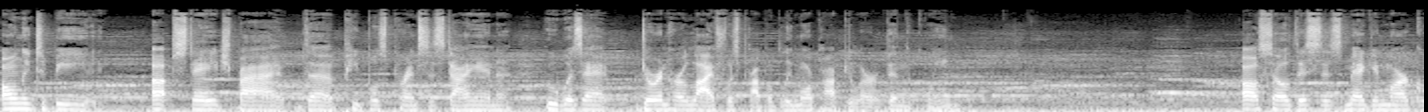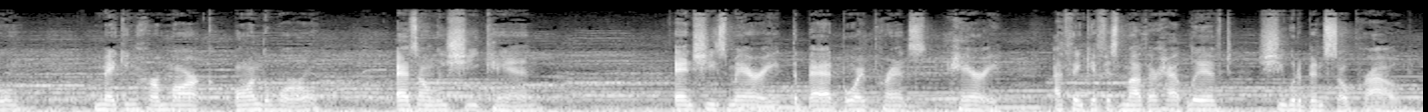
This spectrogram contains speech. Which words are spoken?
Only to be upstaged by the People's Princess Diana, who was at, during her life, was probably more popular than the Queen. Also, this is Meghan Markle making her mark on the world as only she can. And she's married the bad boy prince, Harry. I think if his mother had lived, she would have been so proud.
